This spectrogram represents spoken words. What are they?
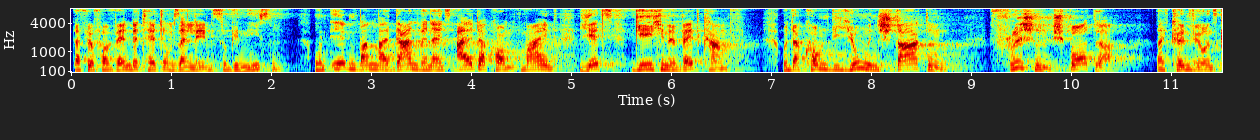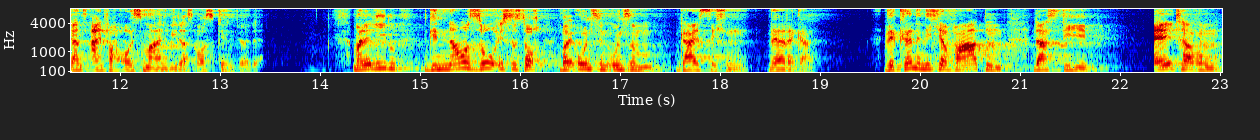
dafür verwendet hätte, um sein Leben zu genießen. Und irgendwann mal dann, wenn er ins Alter kommt, meint, jetzt gehe ich in den Wettkampf und da kommen die jungen, starken, frischen Sportler, dann können wir uns ganz einfach ausmalen, wie das ausgehen würde. Meine Lieben, genau so ist es doch bei uns in unserem geistlichen Werdegang. Wir können nicht erwarten, dass die Älteren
